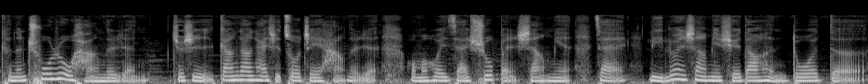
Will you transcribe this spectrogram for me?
可能初入行的人，就是刚刚开始做这一行的人，我们会在书本上面，在理论上面学到很多的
